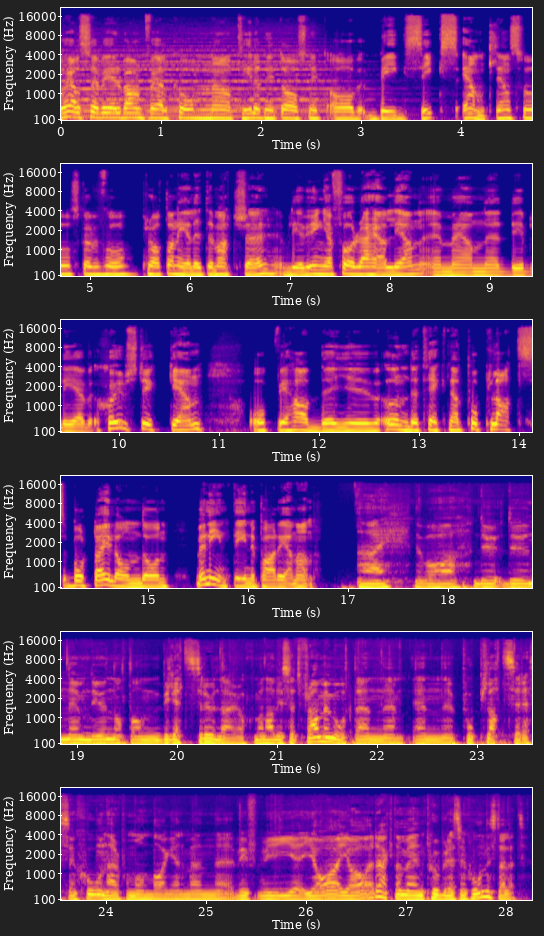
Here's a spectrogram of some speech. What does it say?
Då hälsar vi er varmt välkomna till ett nytt avsnitt av Big Six. Äntligen så ska vi få prata ner lite matcher. Det blev ju inga förra helgen, men det blev sju stycken och vi hade ju undertecknat på plats borta i London, men inte inne på arenan. Nej, det var, du, du nämnde ju något om biljettstrul där och man hade ju sett fram emot en, en på plats recension här på måndagen men vi, vi, ja, jag räknar med en pubrecension istället.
